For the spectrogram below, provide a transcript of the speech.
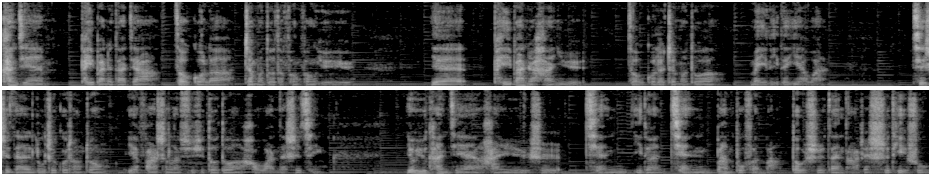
看见陪伴着大家走过了这么多的风风雨雨，也。陪伴着韩语，走过了这么多美丽的夜晚。其实，在录制过程中也发生了许许多多好玩的事情。由于看见韩语是前一段前半部分吧，都是在拿着实体书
